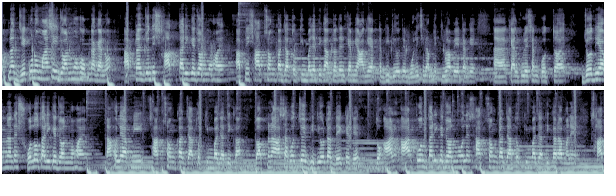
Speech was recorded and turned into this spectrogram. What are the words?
আপনার যে কোনো মাসেই জন্ম হোক না কেন, আপনার যদি সাত তারিখে জন্ম হয়, আপনি সাত সংখ্যা জাতক কিংবা জাতিকে, আপনাদেরকে আমি আগে একটা ভিডিওতে বলেছিলাম যে কীভাবে এটাকে ক্যালকুলেশন করতে হয়। যদি আপনাদের ষোলো তারিখে জন্ম হয়, তাহলে আপনি সাত সংখ্যার জাতক কিংবা জাতিকা। তো আপনারা আশা করছি ওই ভিডিওটা দেখেছেন। তো আর আর কোন তারিখে জন্ম হলে সাত সংখ্যার জাতক কিংবা জাতিকারা মানে সাত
